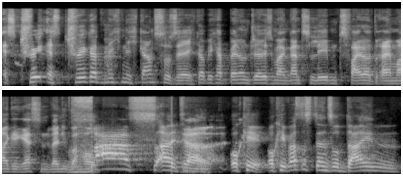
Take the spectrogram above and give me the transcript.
Es, tri es, triggert mich nicht ganz so sehr. Ich glaube, ich habe Ben Jerry's mein ganzes Leben zwei oder dreimal gegessen, wenn überhaupt. Was, Alter? Ja. Okay, okay, was ist denn so dein,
